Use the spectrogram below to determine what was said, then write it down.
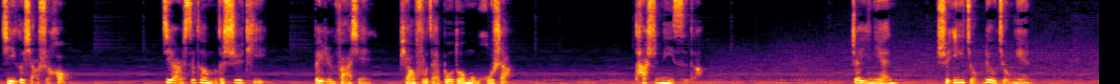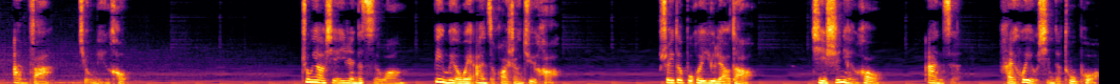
几个小时后。吉尔斯特姆的尸体被人发现漂浮在波多姆湖上，他是溺死的。这一年是一九六九年，案发九年后，重要嫌疑人的死亡并没有为案子画上句号。谁都不会预料到，几十年后，案子还会有新的突破。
